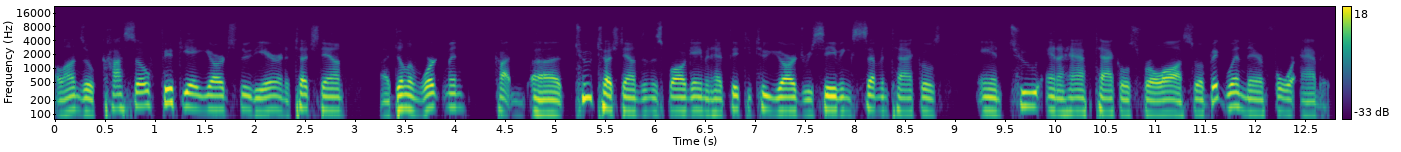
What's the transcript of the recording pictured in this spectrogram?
Alonzo Caso, 58 yards through the air and a touchdown. Uh, Dylan Workman caught uh, two touchdowns in this ball game and had 52 yards receiving, seven tackles, and two and a half tackles for a loss. So a big win there for Abbott.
